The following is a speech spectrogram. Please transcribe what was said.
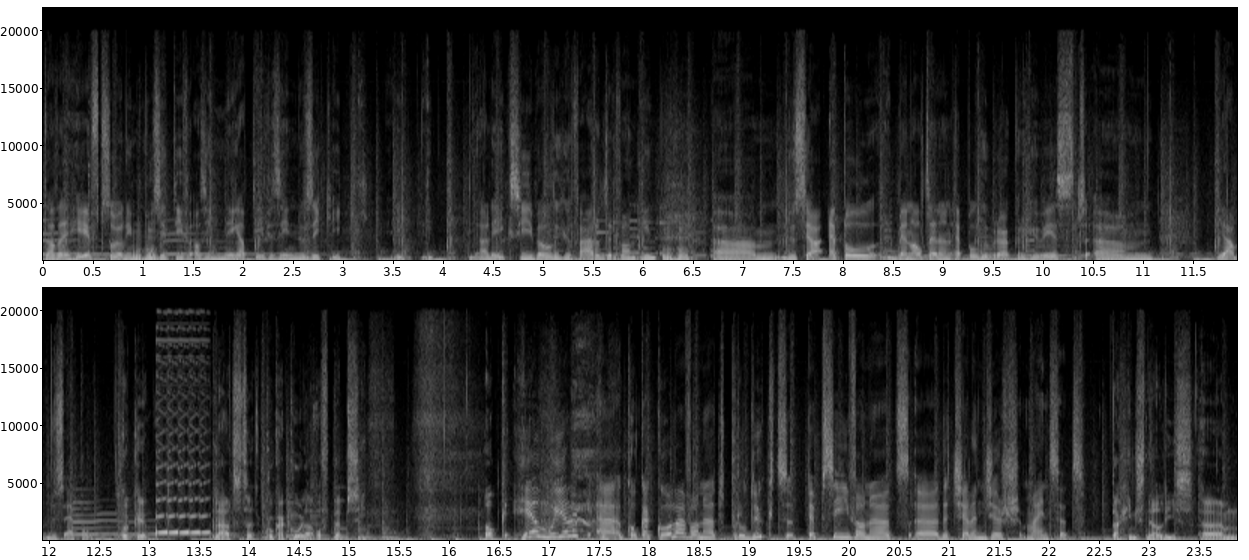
dat hij heeft, zowel in positieve als in negatieve zin. Dus ik, ik, ik, ik, allee, ik zie wel de gevaren ervan in. Ehm, dus ja, Apple, ik ben altijd een Apple-gebruiker geweest. Ehm, ja, dus Apple. Oké. Laatste, Coca-Cola of Pepsi? Ook heel moeilijk. Eh, Coca-Cola vanuit product, Pepsi vanuit eh, de challenger mindset. Dat ging snel, Lies. Ehm,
